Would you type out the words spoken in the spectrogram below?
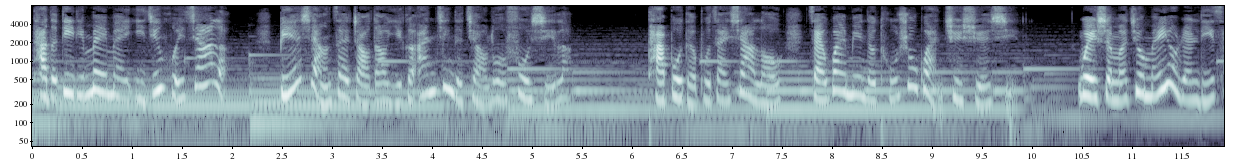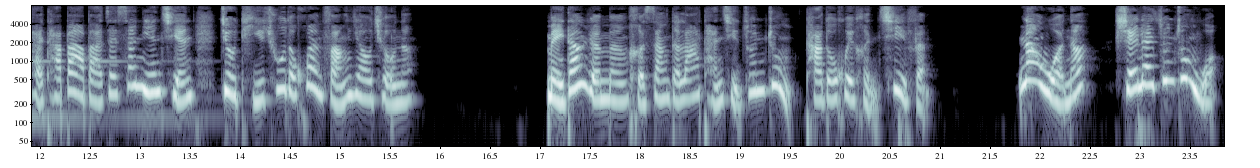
他的弟弟妹妹已经回家了，别想再找到一个安静的角落复习了。他不得不再下楼，在外面的图书馆去学习。为什么就没有人理睬他爸爸在三年前就提出的换房要求呢？每当人们和桑德拉谈起尊重，他都会很气愤。那我呢？谁来尊重我？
